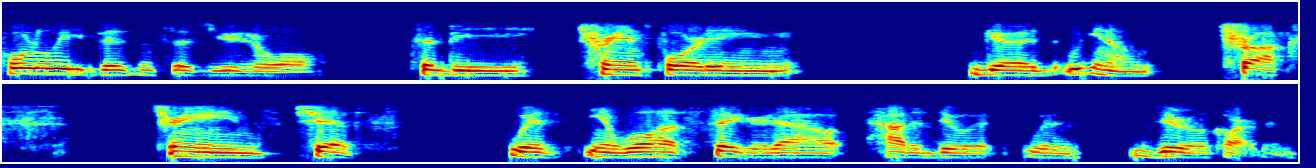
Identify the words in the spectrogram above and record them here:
totally business as usual to be transporting goods, you know, trucks, trains, ships with you know we'll have figured out how to do it with zero carbon.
